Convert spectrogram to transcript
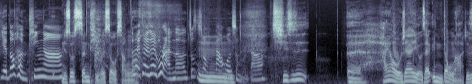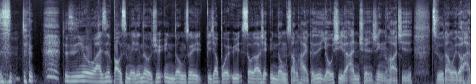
也都很拼啊。你说身体会受伤吗？对对对，不然呢，就是撞大或什么的，嗯。其实。呃，还好，我现在有在运动啦，就是 就就是因为我还是保持每天都有去运动，所以比较不会遇受到一些运动伤害。可是游戏的安全性的话，其实制作单位都还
